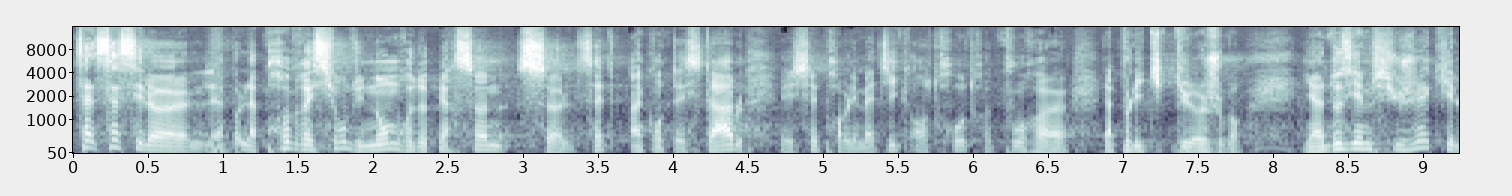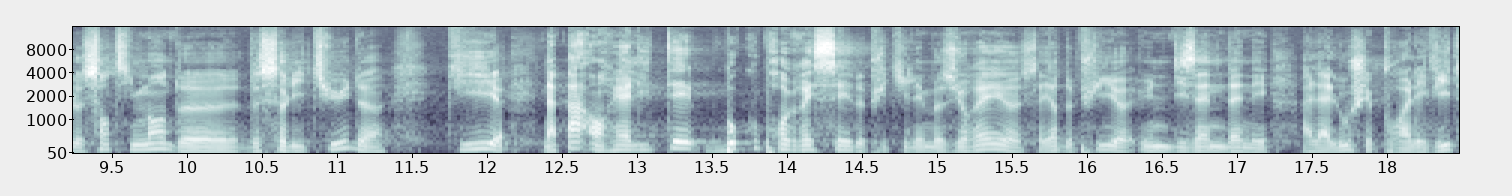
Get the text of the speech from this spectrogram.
Ça, c'est la, la, progression du nombre de personnes seules. C'est incontestable et c'est problématique, entre autres, pour euh, la politique du logement. Il y a un deuxième sujet qui est le sentiment de, de solitude qui n'a pas en réalité beaucoup progressé depuis qu'il est mesuré, euh, c'est-à-dire depuis euh, une dizaine d'années. À la louche, et pour aller vite,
